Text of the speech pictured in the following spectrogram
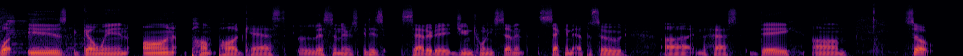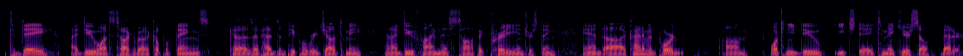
What is going on, Pump Podcast listeners? It is Saturday, June 27th, second episode uh, in the past day. Um, so, today I do want to talk about a couple things because I've had some people reach out to me, and I do find this topic pretty interesting and uh, kind of important. Um, what can you do each day to make yourself better?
